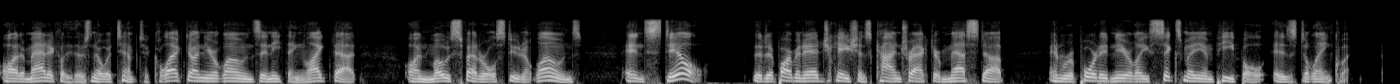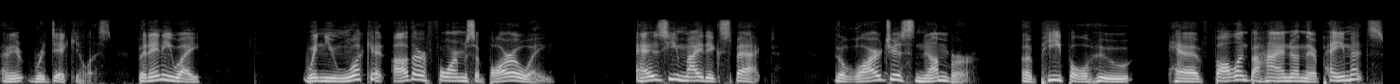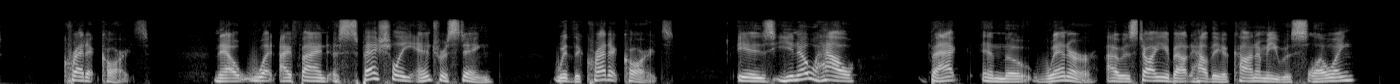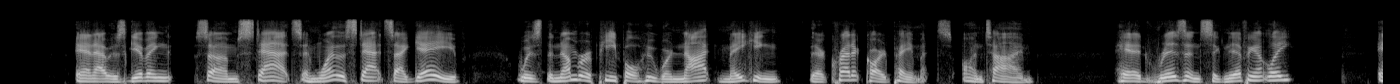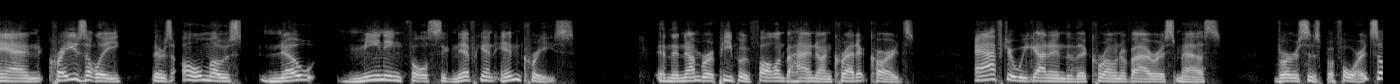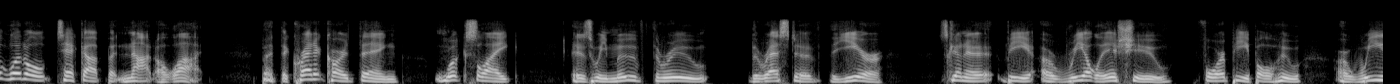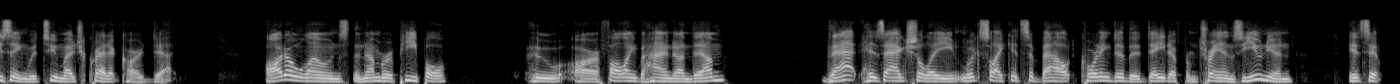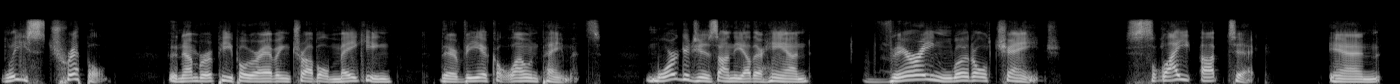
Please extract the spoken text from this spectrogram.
automatically. There's no attempt to collect on your loans, anything like that on most federal student loans. And still, the Department of Education's contractor messed up and reported nearly 6 million people as delinquent. I mean, ridiculous. But anyway, when you look at other forms of borrowing, as you might expect, the largest number of people who have fallen behind on their payments, credit cards. Now, what I find especially interesting with the credit cards is you know how back in the winter I was talking about how the economy was slowing and I was giving some stats and one of the stats I gave was the number of people who were not making their credit card payments on time had risen significantly and crazily there's almost no meaningful significant increase in the number of people who've fallen behind on credit cards after we got into the coronavirus mess versus before. It's a little tick up, but not a lot. But the credit card thing looks like as we move through the rest of the year, it's going to be a real issue for people who are wheezing with too much credit card debt. Auto loans, the number of people who are falling behind on them that has actually looks like it's about, according to the data from TransUnion, it's at least tripled the number of people who are having trouble making their vehicle loan payments. Mortgages, on the other hand, very little change, slight uptick in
